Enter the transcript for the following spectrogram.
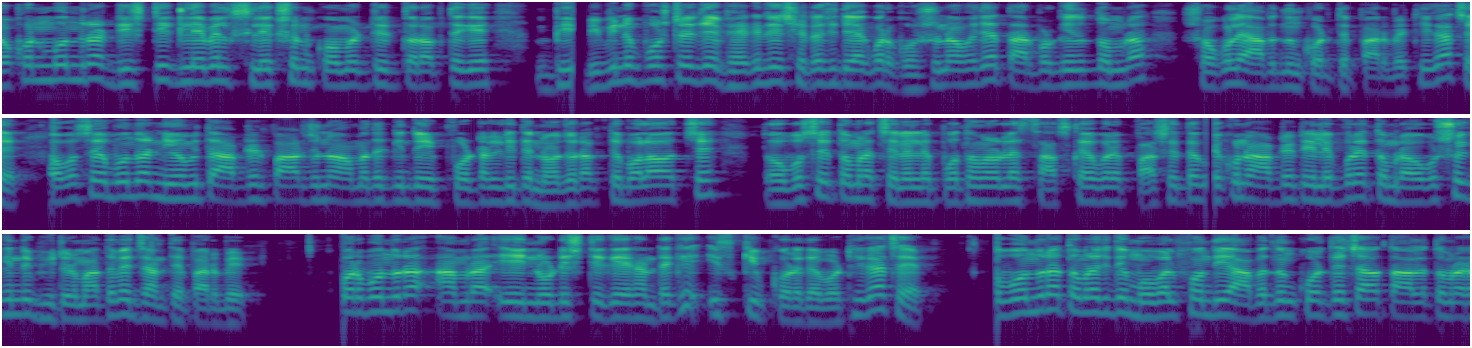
যখন বন্ধুরা ডিস্ট্রিক্ট লেভেল সিলেকশন কমিটির তরফ থেকে বিভিন্ন পোস্টের যে ভ্যাকেন্সি সেটা যদি একবার ঘোষণা হয়ে যায়, তারপর কিন্তু তোমরা সকলে আবেদন করতে পারবে, ঠিক আছে? অবশ্যই বন্ধুরা, নিয়মিত আপডেট পাওয়ার জন্য আমাদের কিন্তু এই পোর্টালটিতে নজর রাখতে বলা হচ্ছে। তো অবশ্যই তোমরা চ্যানেলে প্রথম হলে সাবস্ক্রাইব করে পাশে থাকো। কোনো আপডেট এলে পরে তোমরা অবশ্যই কিন্তু ভিডিওর মাধ্যমে জানতে পারবে। পর বন্ধুরা, আমরা এই নোটিশটিকে এখান থেকে স্কিপ করে দেবো, ঠিক আছে? তো বন্ধুরা, তোমরা যদি মোবাইল ফোন দিয়ে আবেদন করতে চাও, তাহলে তোমরা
